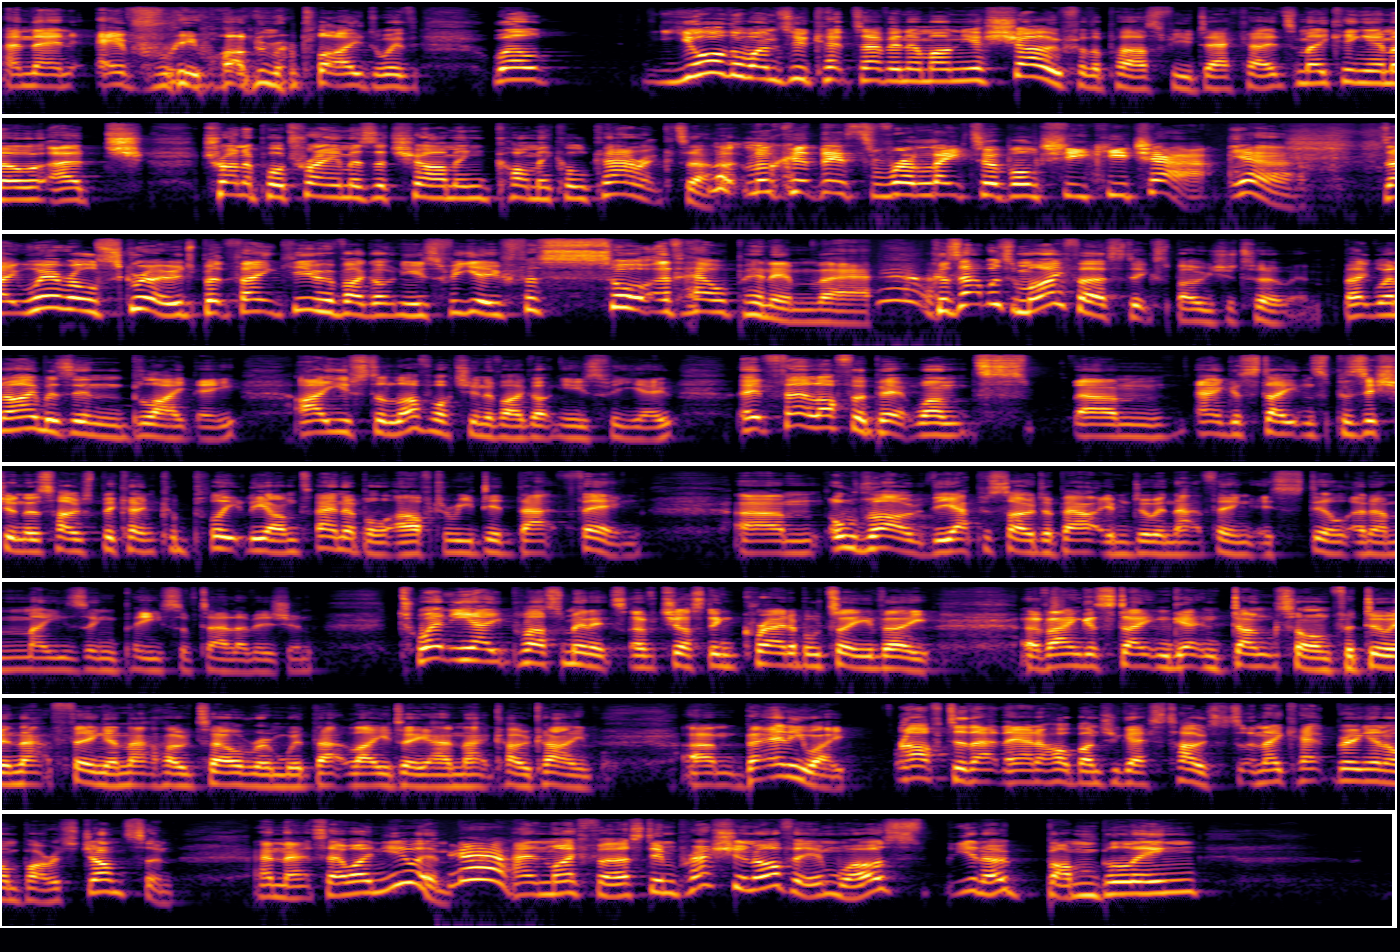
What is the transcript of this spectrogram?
And then everyone replied with, Well, you're the ones who kept having him on your show for the past few decades, making him a, a ch- trying to portray him as a charming comical character. Look, look at this relatable, cheeky chap. Yeah. It's like we're all screwed, but thank you. Have I got news for you for sort of helping him there? Because that was my first exposure to him. Back when I was in Blighty, I used to love watching Have I Got News for You. It fell off a bit once um, Angus Deayton's position as host became completely untenable after he did that thing. Um, although the episode about him doing that thing is still an amazing piece of television. 28 plus minutes of just incredible TV of Angus Deayton getting dunked on for doing that thing in that hotel room with that lady and that cocaine. Um, but anyway, after that, they had a whole bunch of guest hosts and they kept bringing on Boris Johnson. And that's how I knew him. Yeah. And my first impression of him was, you know, bumbling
